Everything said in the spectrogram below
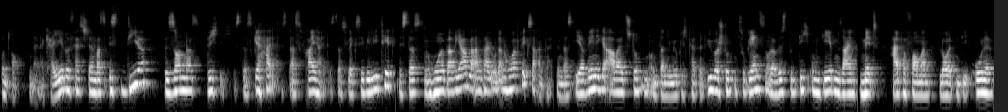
und auch in deiner Karriere feststellen, was ist dir besonders wichtig? Ist das Gehalt? Ist das Freiheit? Ist das Flexibilität? Ist das ein hoher variabler Anteil oder ein hoher fixer Anteil? Sind das eher wenige Arbeitsstunden und dann die Möglichkeit mit Überstunden zu glänzen oder wirst du dich umgeben sein mit High-Performern, Leuten, die ohne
